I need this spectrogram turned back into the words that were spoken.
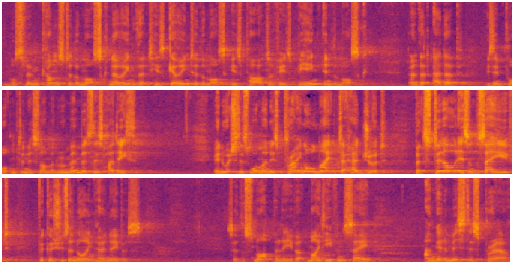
Muslim comes to the mosque knowing that his going to the mosque is part of his being in the mosque and that adab is important in Islam and remembers this hadith in which this woman is praying all night to tahajjud but still isn't saved because she's annoying her neighbors. So the smart believer might even say, I'm going to miss this prayer,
